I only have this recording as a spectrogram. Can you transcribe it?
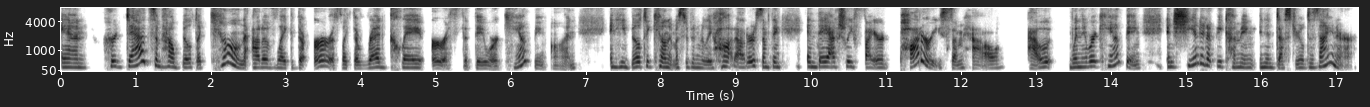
And her dad somehow built a kiln out of like the earth, like the red clay earth that they were camping on. And he built a kiln. It must have been really hot out or something. And they actually fired pottery somehow out when they were camping. And she ended up becoming an industrial designer.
